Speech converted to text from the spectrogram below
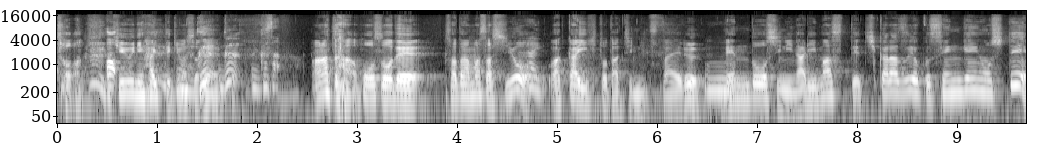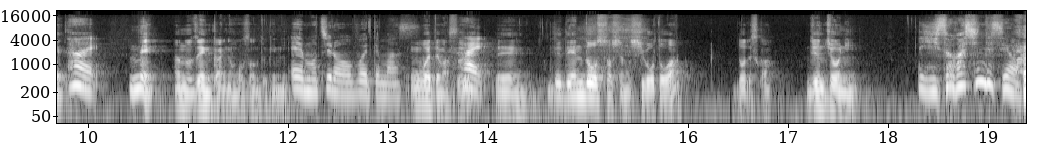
と急に入ってきましたね。ぐぐさ。あなた放送でさだまさしをはい。若い人たちに伝える伝道師になりますって力強く宣言をして、はい。ねあの前回の放送の時に。えー、もちろん覚えてます。覚えてます、はい。ええで伝道師としての仕事は？どうですか？順調に。忙しいんですよ。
